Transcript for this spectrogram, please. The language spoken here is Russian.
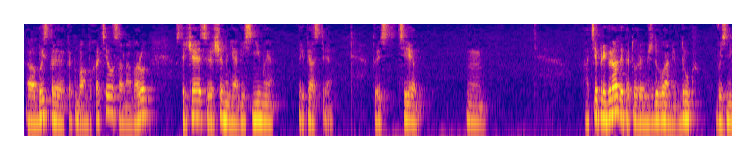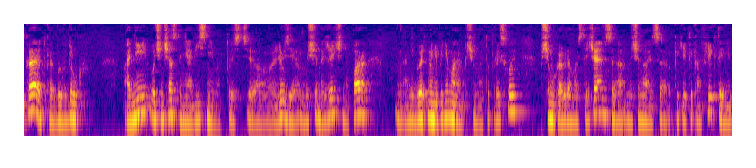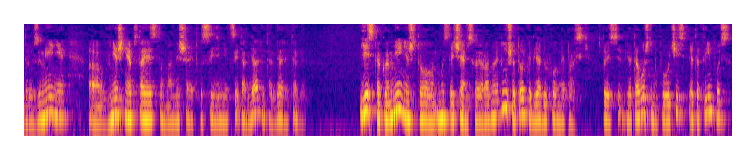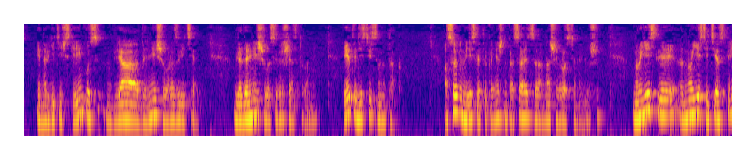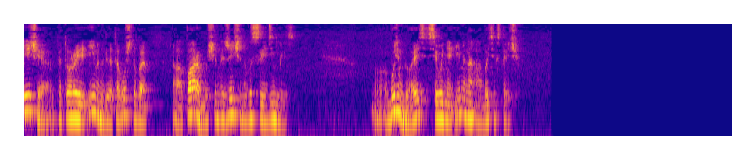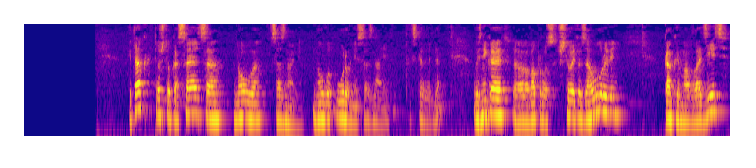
а, быстрое, как вам бы хотелось, а наоборот – встречают совершенно необъяснимые препятствия. То есть те, а те преграды, которые между вами вдруг возникают, как бы вдруг, они очень часто необъяснимы. То есть э, люди, мужчина и женщина, пара, они говорят, мы не понимаем, почему это происходит, почему, когда мы встречаемся, начинаются какие-то конфликты, недоразумения, Э, внешние обстоятельства нам мешают воссоединиться и так далее, и так далее, и так далее. Есть такое мнение, что мы встречаем свою родную душу только для духовной практики. То есть для того, чтобы получить этот импульс, энергетический импульс для дальнейшего развития, для дальнейшего совершенствования. И это действительно так. Особенно если это, конечно, касается нашей родственной души. Но, если, но есть и те встречи, которые именно для того, чтобы а, пара, мужчина и женщина, воссоединились. Будем говорить сегодня именно об этих встречах. Итак, то, что касается нового сознания, нового уровня сознания, так сказать, да? возникает э, вопрос, что это за уровень, как им овладеть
